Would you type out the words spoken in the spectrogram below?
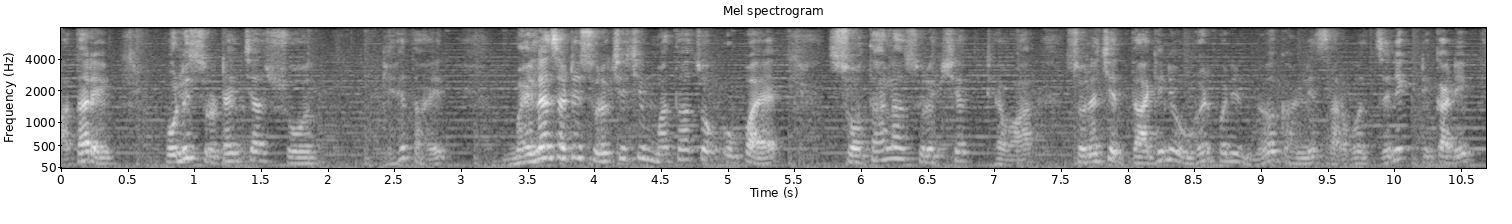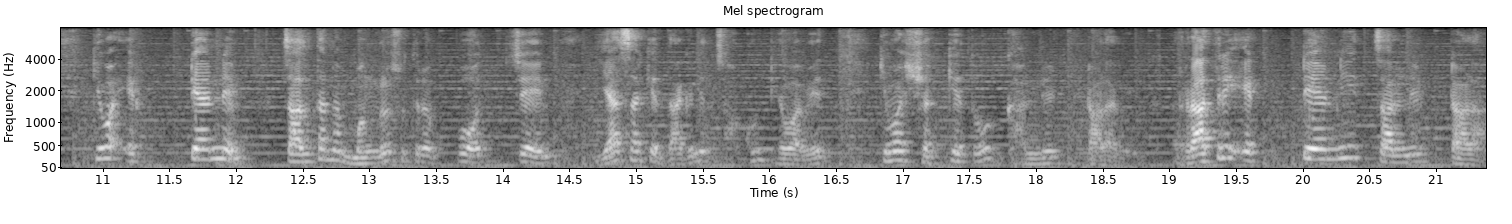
आधारे पोलीस चोरट्यांचा शोध घेत आहेत. महिलांसाठी सुरक्षेची महत्त्वाचा उपाय स्वतःला सुरक्षित ठेवा. सोन्याचे दागिने उघडपणे न घालणे सार्वजनिक ठिकाणी किंवा एकट्याने चालताना मंगळसूत्र पोत चेन यासारखे दागिने झाकून ठेवावेत किंवा शक्यतो घालणे टाळावे. रात्री एकट्याने चालणे टाळा.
